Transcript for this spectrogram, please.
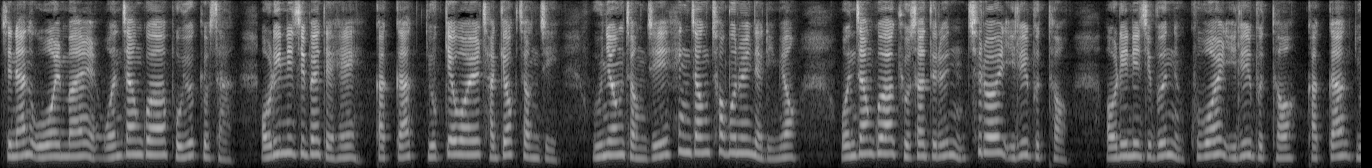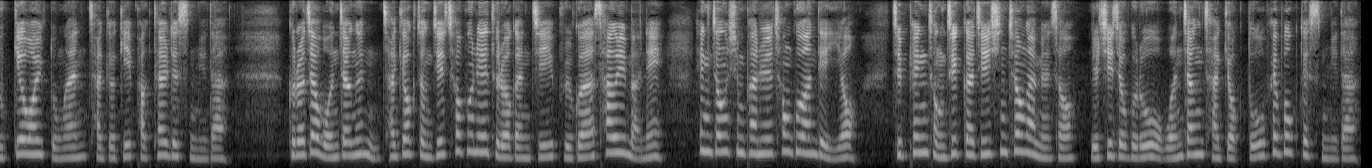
지난 5월 말 원장과 보육교사, 어린이집에 대해 각각 6개월 자격정지, 운영정지 행정처분을 내리며 원장과 교사들은 7월 1일부터, 어린이집은 9월 1일부터 각각 6개월 동안 자격이 박탈됐습니다. 그러자 원장은 자격정지 처분에 들어간 지 불과 사흘 만에 행정심판을 청구한 데 이어 집행정지까지 신청하면서 일시적으로 원장 자격도 회복됐습니다.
